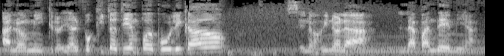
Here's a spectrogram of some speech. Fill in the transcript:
a lo micro. Y al poquito tiempo de publicado se nos vino la, pandemia.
